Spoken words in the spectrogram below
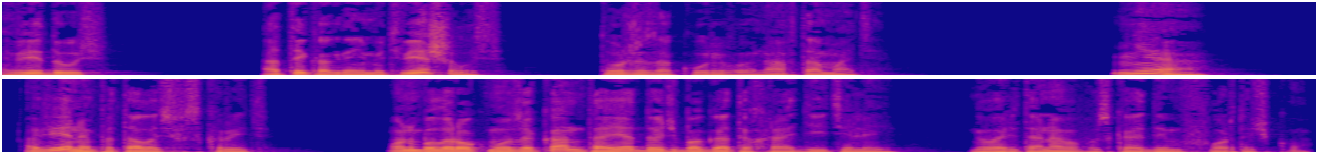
Ведусь. А ты когда-нибудь вешалась? Тоже закуриваю на автомате. Не, вены пыталась вскрыть. Он был рок-музыкант, а я дочь богатых родителей, говорит она, выпуская дым в форточку.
